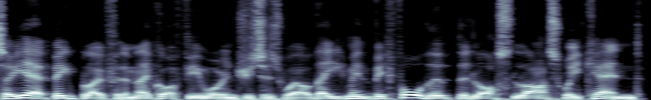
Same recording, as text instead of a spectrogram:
so yeah, big blow for them. They've got a few more injuries as well. They I mean before the the loss last weekend.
